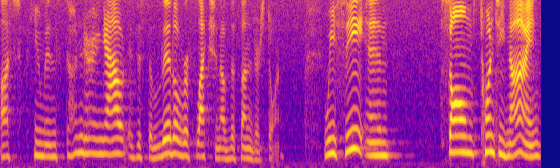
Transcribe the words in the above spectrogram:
us humans thundering out is just a little reflection of the thunderstorm. We see in Psalm 29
